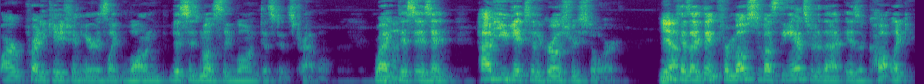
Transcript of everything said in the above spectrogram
our predication here is like long. This is mostly long distance travel, right? Mhm. This isn't how do you get to the grocery store? Yeah, Because I think for most of us, the answer to that is a car, like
